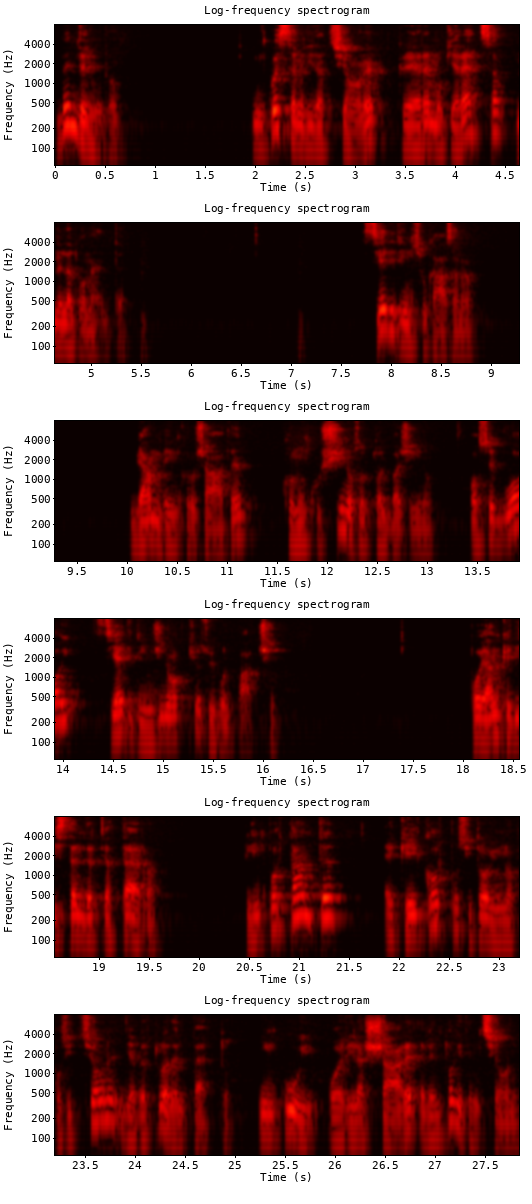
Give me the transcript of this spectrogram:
Benvenuto. In questa meditazione creeremo chiarezza nella tua mente. Siediti in Sukhasana, gambe incrociate, con un cuscino sotto al bacino, o se vuoi, siediti in ginocchio sui polpacci. Puoi anche distenderti a terra. L'importante è che il corpo si trovi in una posizione di apertura del petto, in cui puoi rilasciare eventuali tensioni.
